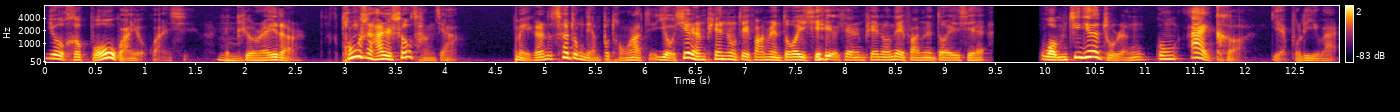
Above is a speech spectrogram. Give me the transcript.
又和博物馆有关系，curator，同时还是收藏家。每个人的侧重点不同啊，有些人偏重这方面多一些，有些人偏重那方面多一些。我们今天的主人公艾克。也不例外，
